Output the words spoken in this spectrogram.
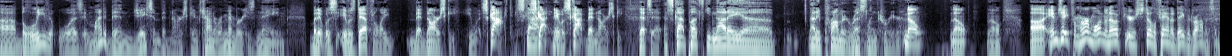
uh, believe it was, it might have been Jason Bednarski. I'm trying to remember his name. But it was it was definitely Bednarski. He went Scott. Scott. Scott. It was Scott Bednarski. That's it. That's Scott Putski, not a uh, not a prominent wrestling career. No, no, no. Uh, MJ from Herm wanting to know if you're still a fan of David Robinson.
